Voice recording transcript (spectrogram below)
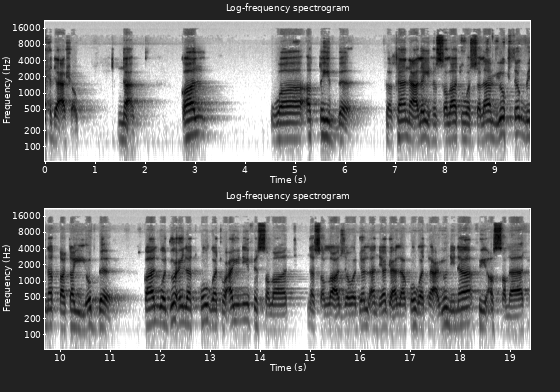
إحدى عشر. نعم. قال والطيب. فكان عليه الصلاة والسلام يكثر من التطيب. قال وجعلت قوة عيني في الصلاة. نسأل الله عز وجل أن يجعل قوة أعيننا في الصلاة.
